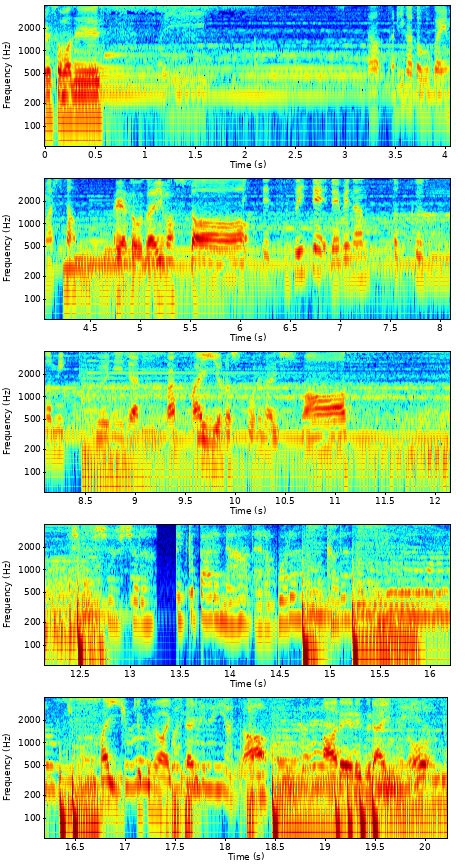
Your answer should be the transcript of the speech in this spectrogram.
れ様です。はい。ありがとうございました。ありがとうございました。はい、で続いてレベナントくんのミックスになります。はい、よろしくお願いします。はい、1曲目はいきなりですが、RL グライムのリイ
